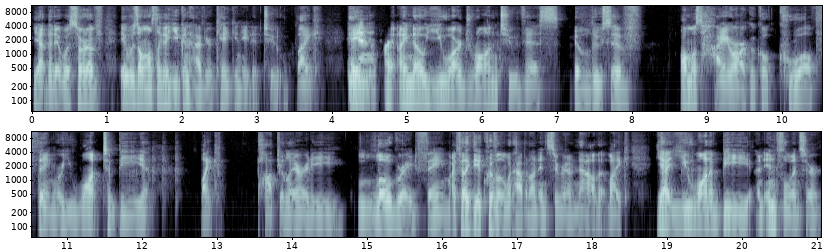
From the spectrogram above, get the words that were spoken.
Yeah, that it was sort of it was almost like a you can have your cake and eat it too. Like, hey, yeah. I, I know you are drawn to this elusive, almost hierarchical, cool thing where you want to be like popularity, low grade fame. I feel like the equivalent would happen on Instagram now that like, yeah, you want to be an influencer,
